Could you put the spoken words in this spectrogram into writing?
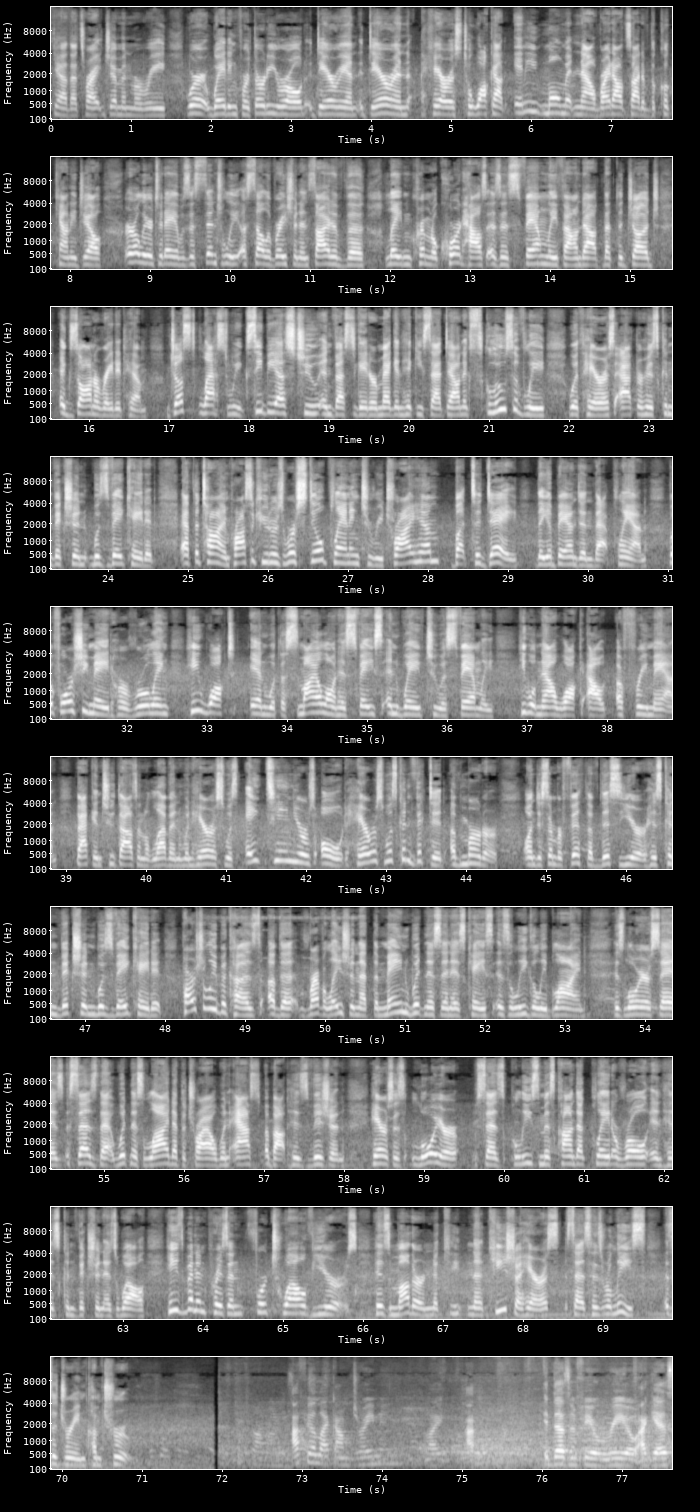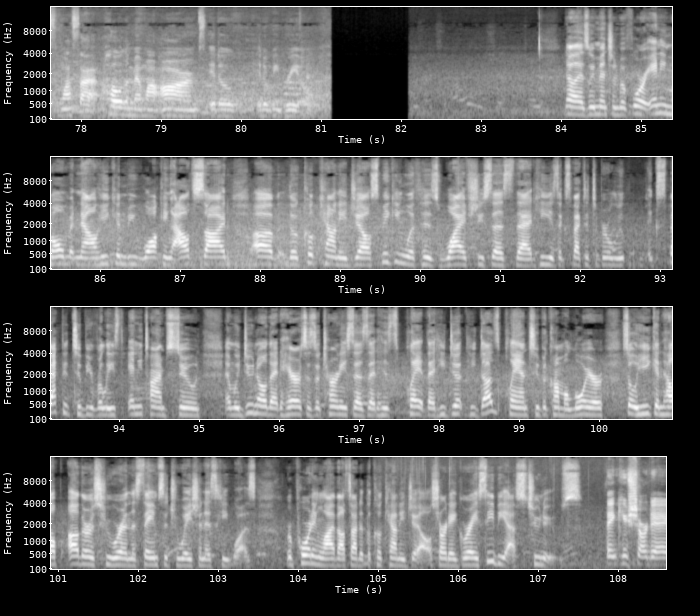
Yeah, that's right, Jim and Marie. We're waiting for 30-year-old Darien Darren Harris to walk out any moment now, right outside of the Cook County Jail. Earlier today, it was essentially a celebration inside of the Leighton Criminal Courthouse as his family found out that the judge exonerated him. Just last week, CBS 2 investigator Megan Hickey sat down exclusively with Harris after his conviction was vacated. At the time, prosecutors were still planning to retry him, but today they abandoned abandoned that plan. Before she made her ruling, he walked in with a smile on his face and waved to his family. He will now walk out a free man. Back in 2011, when Harris was 18 years old, Harris was convicted of murder. On December 5th of this year, his conviction was vacated, partially because of the revelation that the main witness in his case is legally blind. His lawyer says, says that witness lied at the trial when asked about his vision. Harris's lawyer says police misconduct played a role in his conviction as well. He's been in prison for 12 years. His mother, Nakisha Harris, says his release is a dream come true. I feel like I'm dreaming. Like, I, it doesn't feel real. I guess once I hold him in my arms, it'll it'll be real. Now, as we mentioned before, any moment now he can be walking outside of the Cook County Jail. Speaking with his wife, she says that he is expected to be expected to be released anytime soon. And we do know that Harris's attorney says that his plan that he he does plan to become a lawyer so he can help others who are in the same situation as he was. Reporting live outside of the Cook County Jail, Shardaa Gray, CBS 2 News. Thank you, Shardaa.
